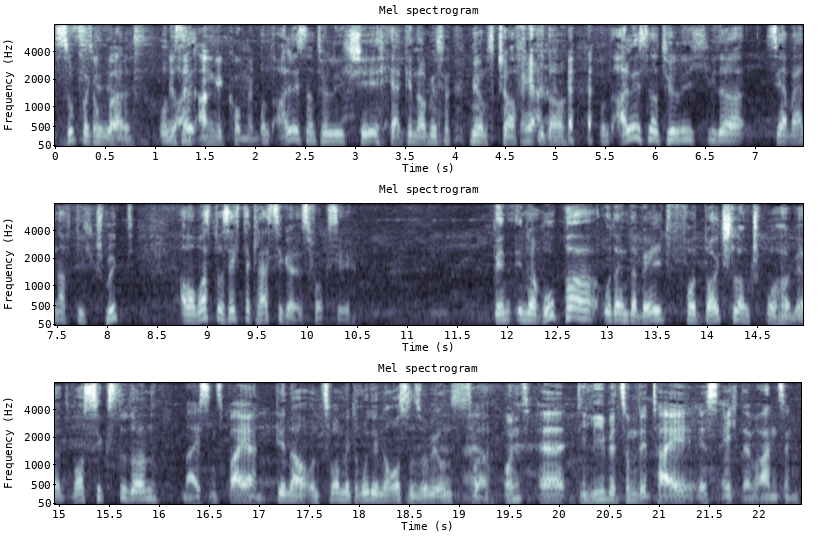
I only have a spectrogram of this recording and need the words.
Super, genial. Wir sind all- angekommen. Und alles natürlich schön, ja genau, wir, wir haben es geschafft, Ja. genau. Und alles natürlich wieder sehr weihnachtlich geschmückt. Aber was, was echt der Klassiker ist, Foxy? Wenn in Europa oder in der Welt von Deutschland gesprochen wird, was siehst du dann? Meistens Bayern. Genau, und zwar mit roten Nasen, so wie uns zwar. Und äh, die Liebe zum Detail ist echt der Wahnsinn.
